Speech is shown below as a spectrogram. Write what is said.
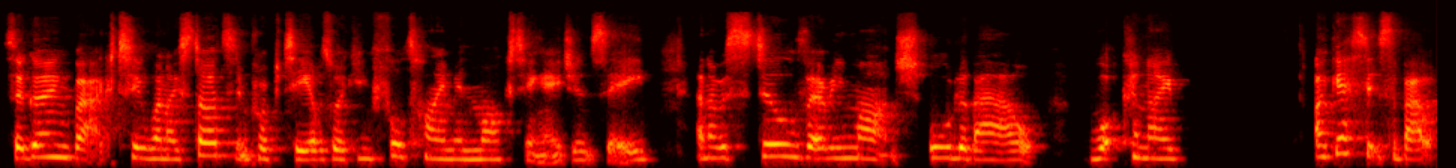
So going back to when I started in property, I was working full time in marketing agency and I was still very much all about what can I I guess it's about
